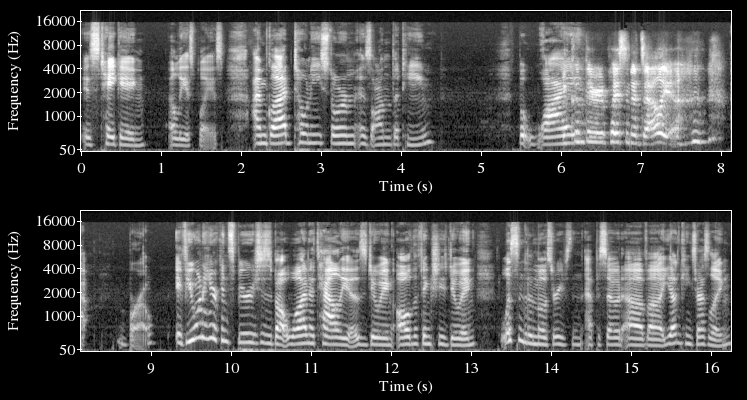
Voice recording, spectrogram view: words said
is taking Aaliyah's plays. I'm glad Toni Storm is on the team, but Why why, couldn't they replace Natalya? bro? If you want to hear conspiracies about why Natalya is doing all the things she's doing, listen to the most recent episode of uh, Young Kings Wrestling.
